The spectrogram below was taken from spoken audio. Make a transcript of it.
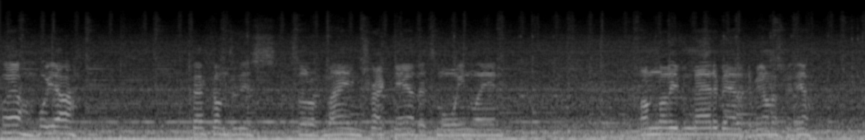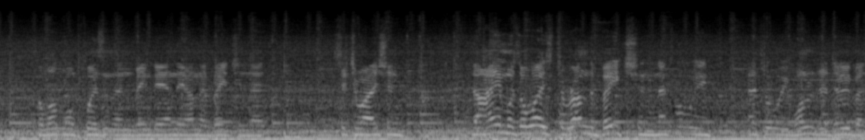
Well, we are back onto this sort of main track now that's more inland. I'm not even mad about it to be honest with you. It's a lot more pleasant than being down there on the beach in that situation. The aim was always to run the beach and that's what we that's what we wanted to do, but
